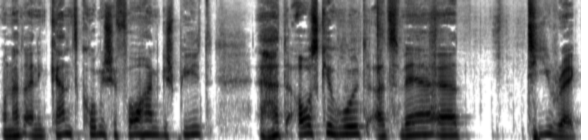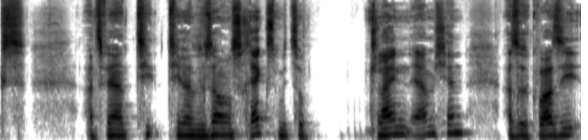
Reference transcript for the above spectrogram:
und hat eine ganz komische Vorhand gespielt. Er hat ausgeholt, als wäre er T-Rex, als wäre Tyrannosaurus Rex mit so kleinen Ärmchen. Also quasi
